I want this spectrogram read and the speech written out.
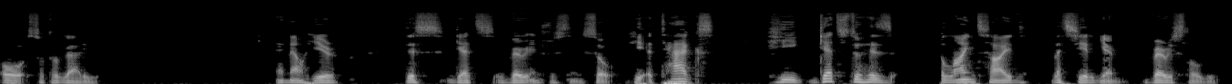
Oh Sotogari. And now here this gets very interesting. So he attacks, he gets to his blind side. Let's see it again very slowly.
